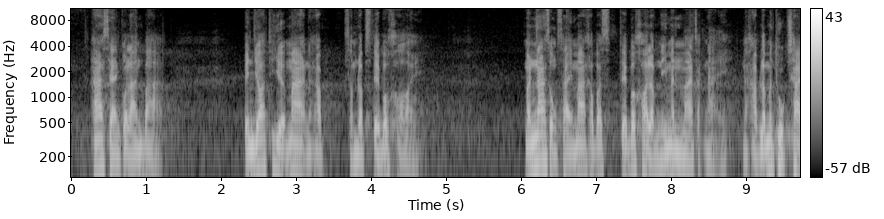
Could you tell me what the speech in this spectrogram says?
5แสนกว่าล้านบาท เป็นยอดที่เยอะมากนะครับสำหรับ stable coin มันน่าสงสัยมากครับว่า stable coin เหล่านี้มันมาจากไหนนะครับแล้วมันถูกใช้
